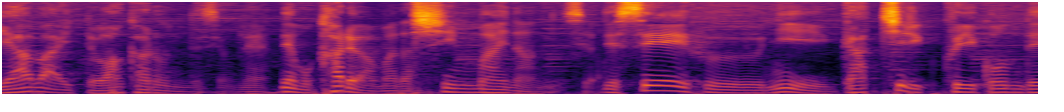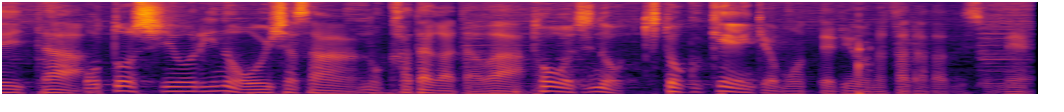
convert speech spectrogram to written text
やばいってわかるんですよね。でも彼はまだ新米なんですよ。で政府にがっちり食い込んでいたお年寄りのお医者さんの方々は当時の既得権益を持ってるような方々ですよね。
